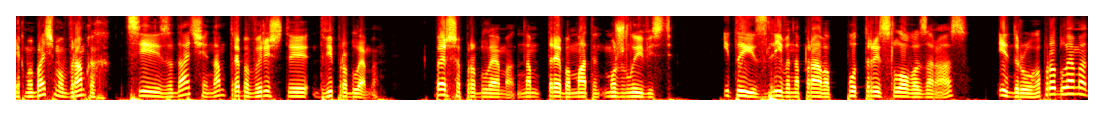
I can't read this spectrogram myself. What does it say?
Як ми бачимо, в рамках цієї задачі нам треба вирішити дві проблеми. Перша проблема нам треба мати можливість іти зліва направо по три слова за раз. І друга проблема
